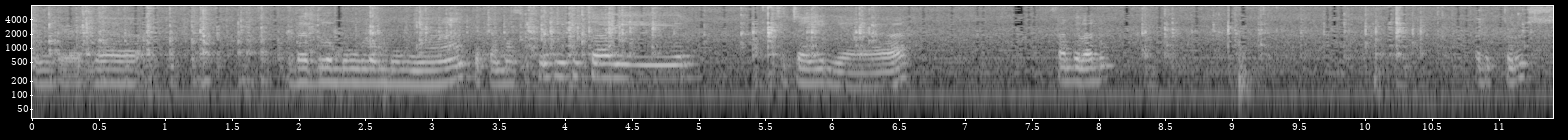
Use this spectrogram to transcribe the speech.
Sampai agak ada gelembung-gelembungnya kita masukin susu cair. Susu cair ya sambil aduk. Aduk terus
